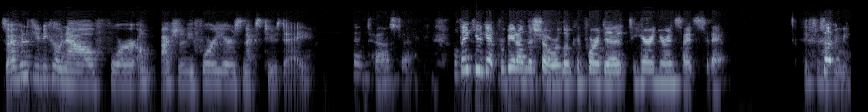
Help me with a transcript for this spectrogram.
So, I've been with Yubico now for um, actually four years next Tuesday. Fantastic. Well, thank you again for being on the show. We're looking forward to, to hearing your insights today. Thanks for so, having me.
